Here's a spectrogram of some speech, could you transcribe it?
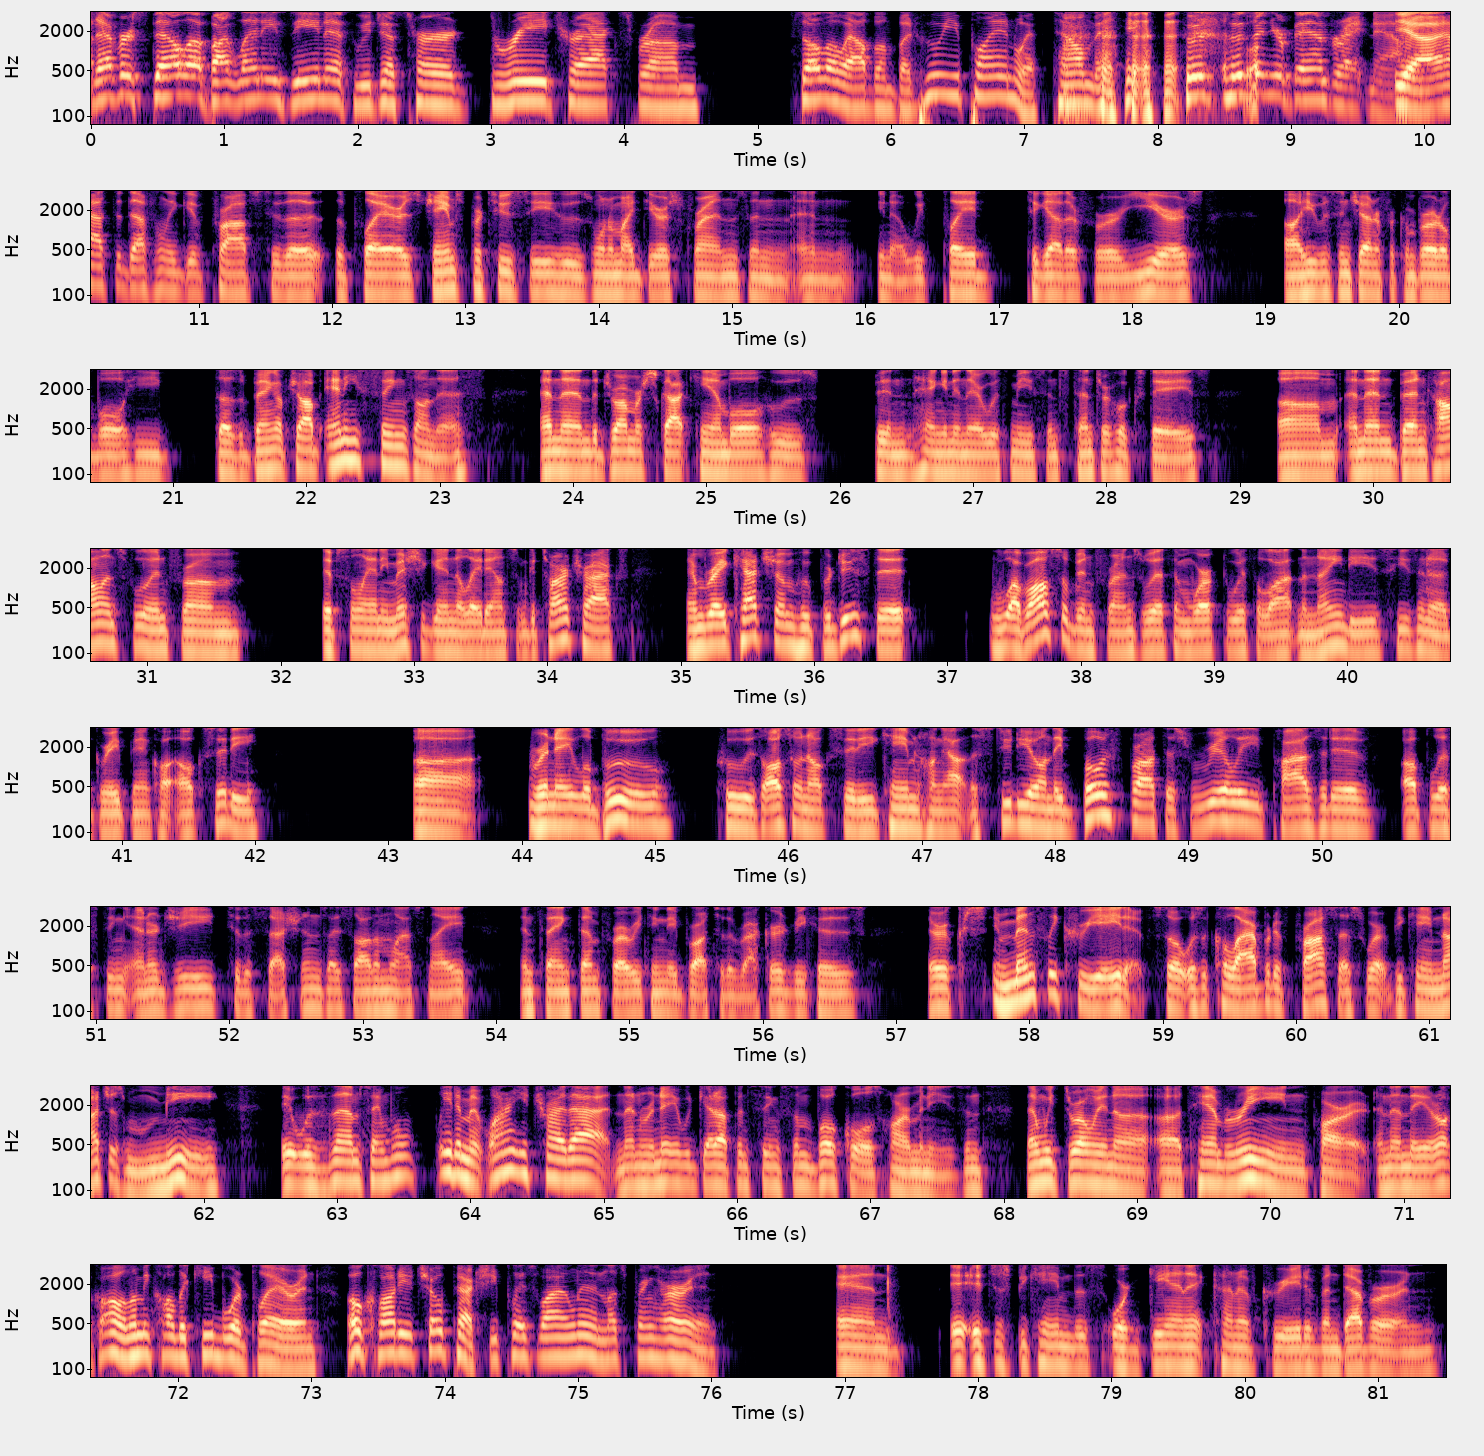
Whatever Stella by Lenny Zenith. We just heard three tracks from solo album, but who are you playing with? Tell me. who's who's in your band right now? Yeah, I have to definitely give props to the the players. James Pertusi, who's one of my dearest friends, and and you know we've played together for years. Uh, he was in Jennifer Convertible. He does a bang up job, and he sings on this. And then the drummer Scott Campbell, who's been hanging in there with me since Tenterhooks days. Um, and then Ben Collins flew in from Ypsilanti, Michigan, to lay down some guitar tracks. And Ray Ketchem, who produced it, who I've also been friends with and worked with a lot in the 90s. He's in a great band called Elk City. Uh, Renee who is also in Elk City, came and hung out in the studio, and they both brought this really positive, uplifting energy to the sessions. I saw them last night and thanked them for everything they brought to the record because they're immensely creative. So it was a collaborative process where it became not just me, it was them saying, Well, wait a minute, why don't you try that? And then Renee would get up and sing some vocals, harmonies, and then we'd throw in a, a tambourine part. And then they're like, Oh, let me call the keyboard player. And oh, Claudia Chopek, she plays violin. Let's bring her in. And it, it just became this organic kind of creative endeavor. And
